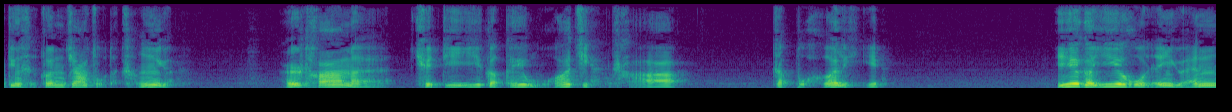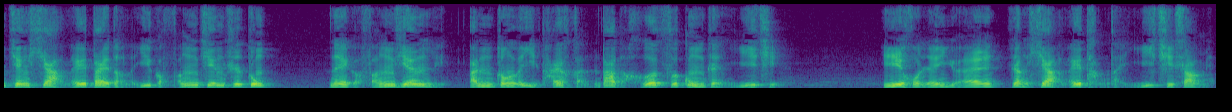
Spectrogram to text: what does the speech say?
定是专家组的成员，而他们却第一个给我检查，这不合理。一个医护人员将夏雷带到了一个房间之中，那个房间里安装了一台很大的核磁共振仪器，医护人员让夏雷躺在仪器上面。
